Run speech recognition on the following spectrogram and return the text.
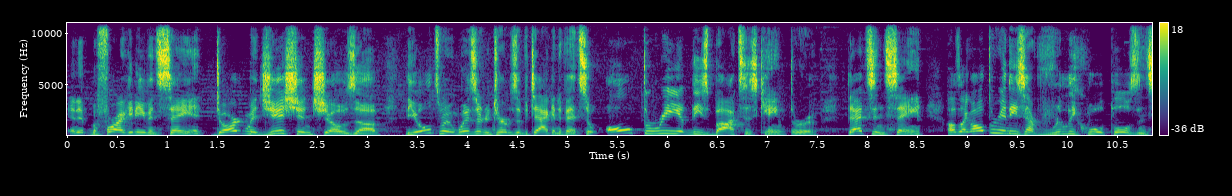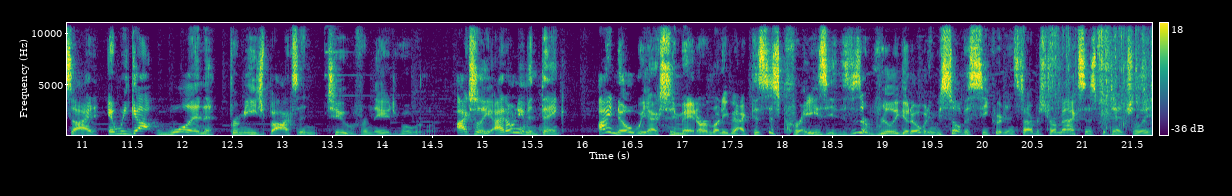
and it, before I could even say it, Dark Magician shows up, the ultimate wizard in terms of attack and defense. So all three of these boxes came through. That's insane. I was like, all three of these have really cool pulls inside, and we got one from each box and two from the Age of Overlord. Actually, I don't even think. I know we actually made our money back. This is crazy. This is a really good opening. We still have a secret in Cyberstorm Access potentially.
